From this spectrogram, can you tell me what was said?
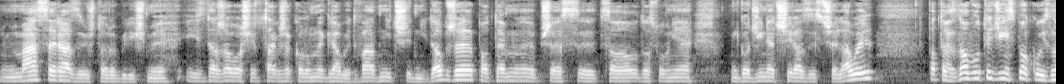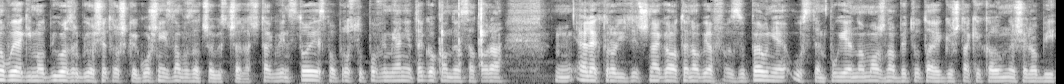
Masę razy już to robiliśmy i zdarzało się tak, że kolumny grały 2 dni, 3 dni dobrze, potem przez co dosłownie godzinę, 3 razy strzelały. Potem znowu tydzień spokój, znowu jak im odbiło, zrobiło się troszkę głośniej, znowu zaczęły strzelać. Tak więc to jest po prostu po wymianie tego kondensatora mm, elektrolitycznego ten objaw zupełnie ustępuje. No można by tutaj, jak już takie kolumny się robi,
